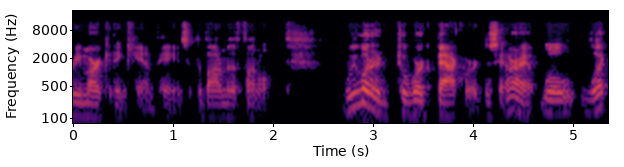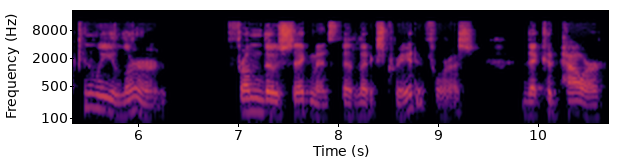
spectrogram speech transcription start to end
remarketing campaigns at the bottom of the funnel. We wanted to work backwards and say, all right, well, what can we learn from those segments that Lytics created for us that could power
